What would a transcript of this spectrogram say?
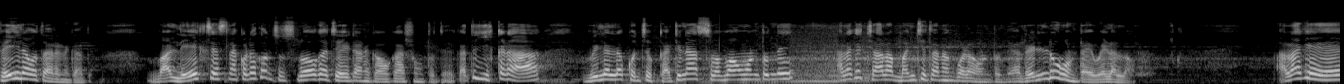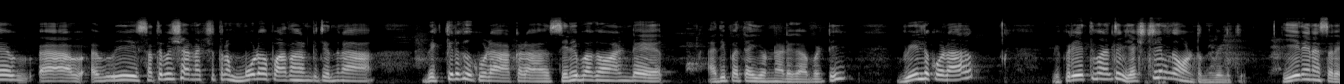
ఫెయిల్ అవుతారని కాదు. వాళ్ళు ఏది చేసినా కూడా కొంచెం స్లోగా చేయడానికి అవకాశం ఉంటుంది. అయితే ఇక్కడ వీళ్ళల్లో కొంచెం కఠిన స్వభావం ఉంటుంది. అలాగే చాలా మంచితనం కూడా ఉంటుంది. రెండూ ఉంటాయి వీళ్ళల్లో. అలాగే ఈ సతభిష నక్షత్రం మూడో పాదానికి చెందిన వ్యక్తులకు కూడా అక్కడ శని భగవానుడే అధిపతి అయి ఉన్నాడు కాబట్టి వీళ్ళు కూడా విపరీతమైన ఎక్స్ట్రీమ్గా ఉంటుంది వీళ్ళకి ఏదైనా సరే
